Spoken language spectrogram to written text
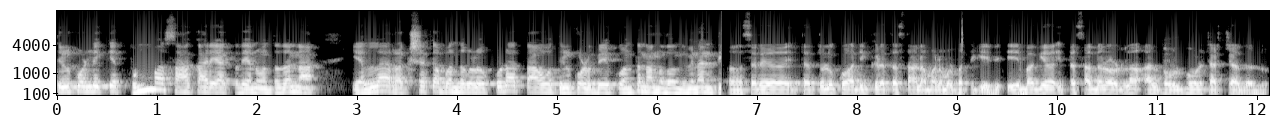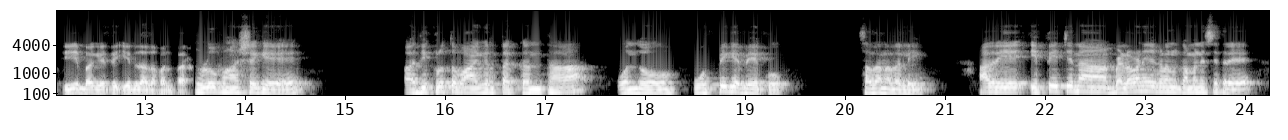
ತಿಳ್ಕೊಳ್ಳಿಕ್ಕೆ ತುಂಬ ಸಹಕಾರಿಯಾಗ್ತದೆ ಅನ್ನುವಂಥದ್ದನ್ನ ಎಲ್ಲ ರಕ್ಷಕ ಬಂಧುಗಳು ಕೂಡ ತಾವು ತಿಳ್ಕೊಳ್ಬೇಕು ಅಂತ ನನ್ನದೊಂದು ವಿನಂತಿ. ಸರಿ ಇತ್ತ ತುಳುಕು ಅಧಿಕೃತ ಸ್ಥಾನ ಮುಲ್ಪತ್ತಿಗೆ ಇದೆ. ಈ ಬಗ್ಗೆ ಇತ್ತ ಸದಲೋಡ್ಲ ಅಲ್ಪ ಉಲ್ಪ ಚರ್ಚೆ ಈ ಬಗ್ಗೆ ಇರ್ದಾದ ಪನ್ಪಾರ ತುಳು ಭಾಷೆಗೆ ಅಧಿಕೃತವಾಗಿರ್ತಕ್ಕಂತಹ ಒಂದು ಒಪ್ಪಿಗೆ ಬೇಕು ಸದನದಲ್ಲಿ. ಆದರೆ ಇತ್ತೀಚಿನ ಬೆಳವಣಿಗೆಗಳನ್ನು ಗಮನಿಸಿದರೆ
